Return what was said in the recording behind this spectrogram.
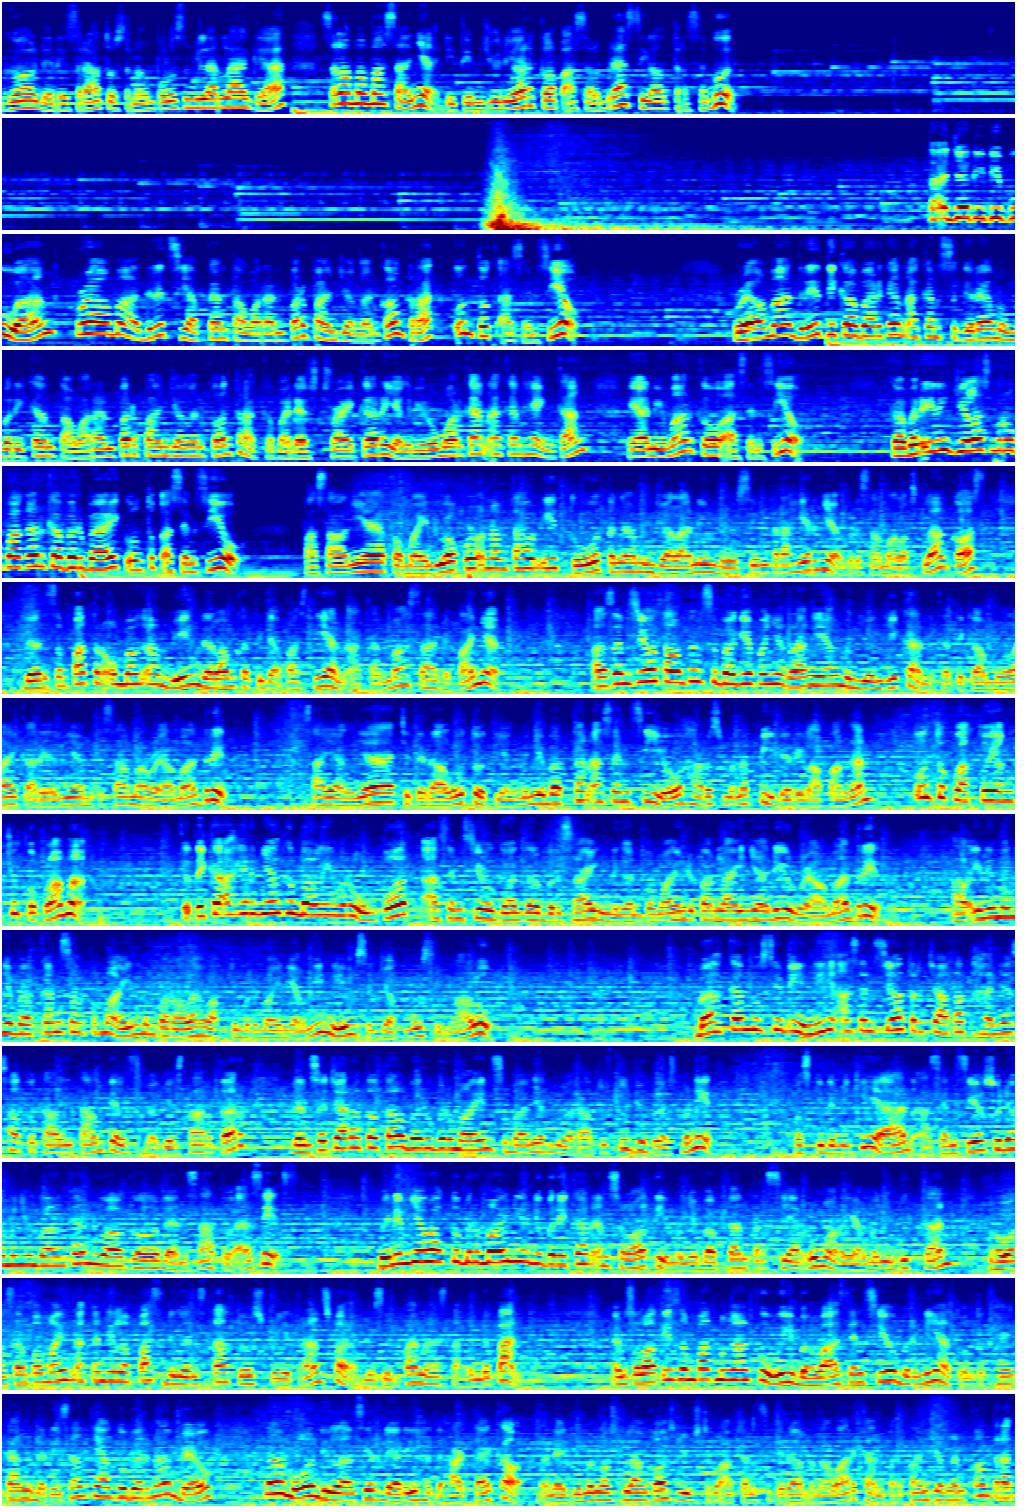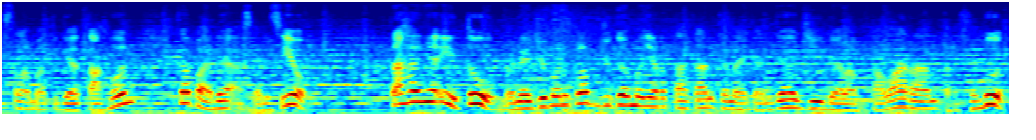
gol dari 169 laga selama masanya di tim junior klub asal Brasil tersebut. Tak jadi dibuang, Real Madrid siapkan tawaran perpanjangan kontrak untuk Asensio. Real Madrid dikabarkan akan segera memberikan tawaran perpanjangan kontrak kepada striker yang dirumorkan akan hengkang, yakni Marco Asensio. Kabar ini jelas merupakan kabar baik untuk Asensio. Pasalnya, pemain 26 tahun itu tengah menjalani musim terakhirnya bersama Los Blancos dan sempat terombang-ambing dalam ketidakpastian akan masa depannya. Asensio tampil sebagai penyerang yang menjanjikan ketika mulai karirnya bersama Real Madrid. Sayangnya, cedera lutut yang menyebabkan Asensio harus menepi dari lapangan untuk waktu yang cukup lama. Ketika akhirnya kembali merumput, Asensio gagal bersaing dengan pemain depan lainnya di Real Madrid. Hal ini menyebabkan sang pemain memperoleh waktu bermain yang minim sejak musim lalu. Bahkan musim ini, Asensio tercatat hanya satu kali tampil sebagai starter dan secara total baru bermain sebanyak 217 menit. Meski demikian, Asensio sudah menyumbangkan dua gol dan satu assist. Minimnya waktu bermain yang diberikan Ancelotti menyebabkan tersiar rumor yang menyebutkan bahwa sang pemain akan dilepas dengan status free transfer musim panas tahun depan. Ancelotti sempat mengakui bahwa Asensio berniat untuk hengkang dari Santiago Bernabeu, namun dilansir dari The Hard Tackle, manajemen Los Blancos justru akan segera menawarkan perpanjangan kontrak selama tiga tahun kepada Asensio. Tak hanya itu, manajemen klub juga menyertakan kenaikan gaji dalam tawaran tersebut.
